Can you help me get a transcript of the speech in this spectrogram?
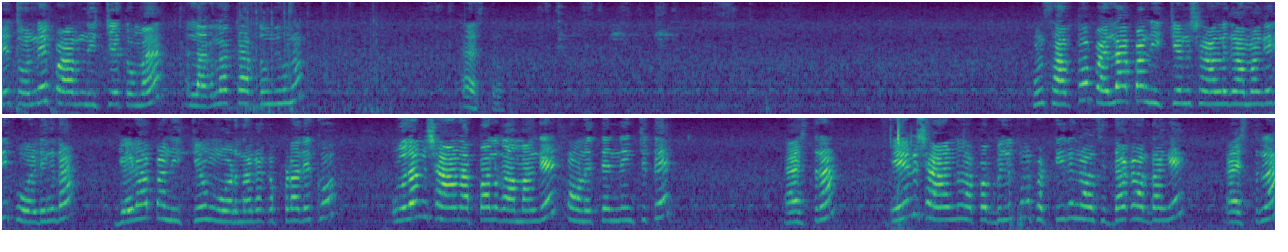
ਇਹ ਦੋਨੇ ਪਾਰ ਨੀਚੇ ਤੋਂ ਮੈਂ ਅਲੱਗ-ਅਲੱਗ ਕਰ ਦੂੰਗੀ ਹੁਣ। ਇਸ ਤਰ੍ਹਾਂ। ਹੁਣ ਸਭ ਤੋਂ ਪਹਿਲਾਂ ਆਪਾਂ ਨੀਚੇ ਨਿਸ਼ਾਨ ਲਗਾਵਾਂਗੇ ਇਹਦੀ ਫੋਲਡਿੰਗ ਦਾ। ਜਿਹੜਾ ਆਪਾਂ ਨੀਚੇ ਮੋੜਨਾ ਦਾ ਕੱਪੜਾ ਦੇਖੋ। ਉਹਦਾ ਨਿਸ਼ਾਨ ਆਪਾਂ ਲਗਾਵਾਂਗੇ ਪੌਣੇ 3 ਇੰਚ ਤੇ। ਇਸ ਤਰ੍ਹਾਂ। ਇਹ ਨਿਸ਼ਾਨ ਨੂੰ ਆਪਾਂ ਬਿਲਕੁਲ ਫੱਟੀ ਦੇ ਨਾਲ ਸਿੱਧਾ ਕਰ ਦਾਂਗੇ। ਇਸ ਤਰ੍ਹਾਂ।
